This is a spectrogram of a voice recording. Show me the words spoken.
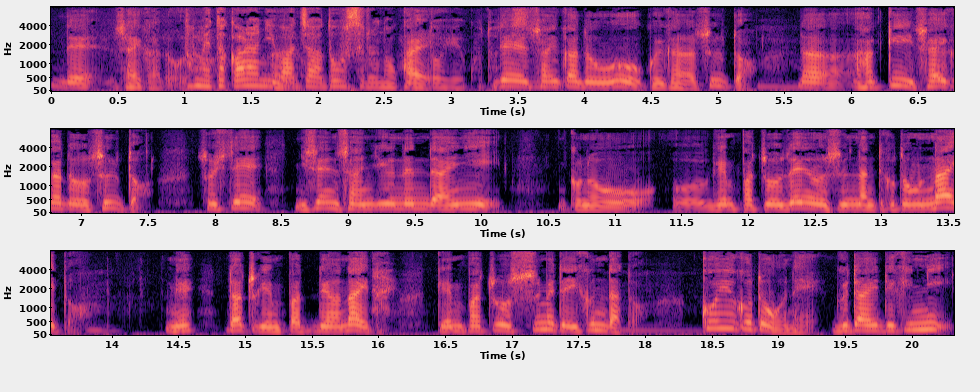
うん、で再稼働。止めたからには、じゃあどうするのか、ということです、ね、で再稼働をこれからすると、だはっきり再稼働すると。そして2030年代にこの原発をゼロにするなんてこともないと、ね、脱原発ではないと、原発を進めていくんだと、こういうことをね具体的に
